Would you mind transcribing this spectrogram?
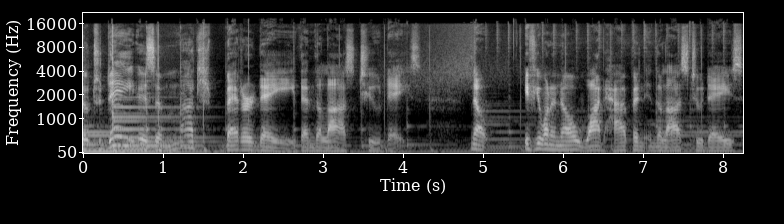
So today is a much better day than the last two days. Now, if you want to know what happened in the last two days,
